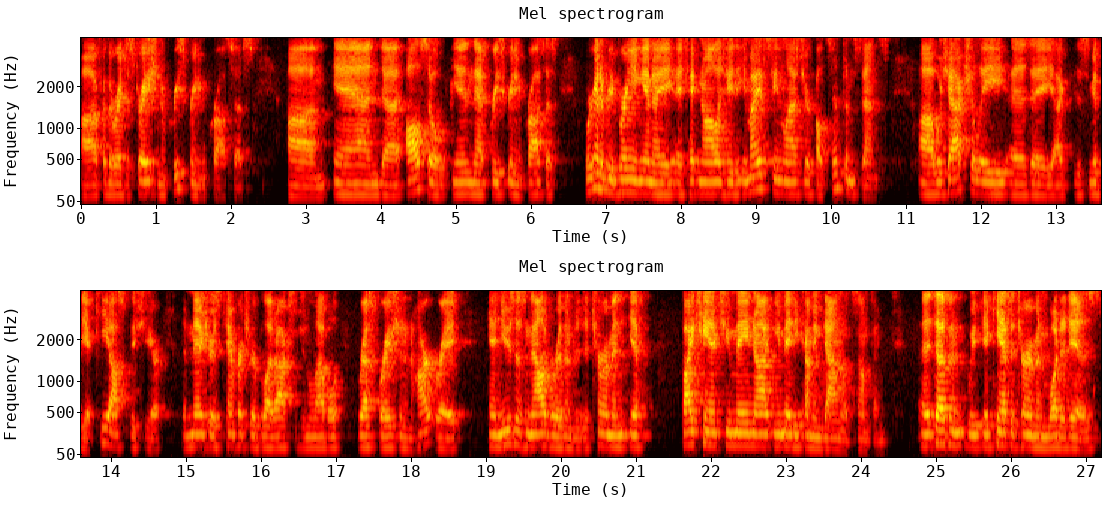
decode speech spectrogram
uh, for the registration and pre-screening process. Um, and uh, also in that pre-screening process, we're going to be bringing in a, a, technology that you might have seen last year called Symptom Sense, uh, which actually is a uh, this is going to be a kiosk this year that measures temperature, blood oxygen level, respiration, and heart rate, and uses an algorithm to determine if by chance you may not you may be coming down with something. It doesn't we, it can't determine what it is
